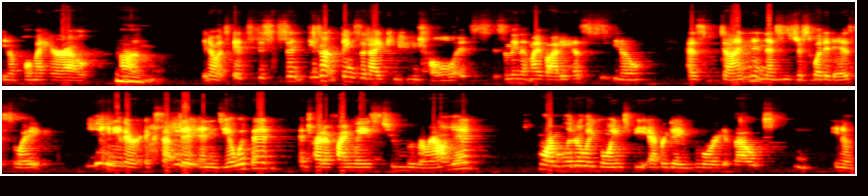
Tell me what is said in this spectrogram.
you know, pull my hair out. Mhm. Um, you know, it's, it's this isn't, these aren't things that I can control. It's, it's something that my body has, you know, has done, and this is just what it is. So I can either accept it and deal with it and try to find ways to move around it, or I'm literally going to be every day worried about, you know,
